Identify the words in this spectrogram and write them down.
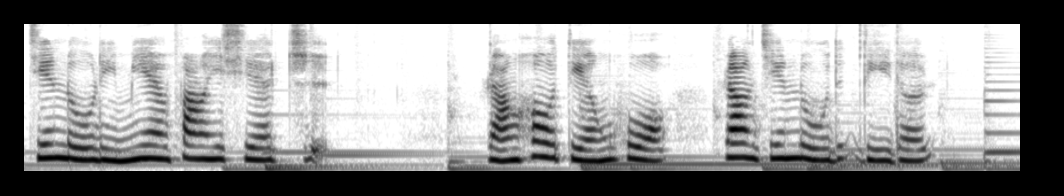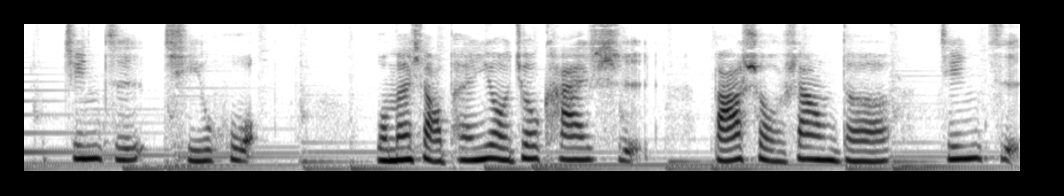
金炉里面放一些纸，然后点火，让金炉里的金子起火。我们小朋友就开始把手上的金子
